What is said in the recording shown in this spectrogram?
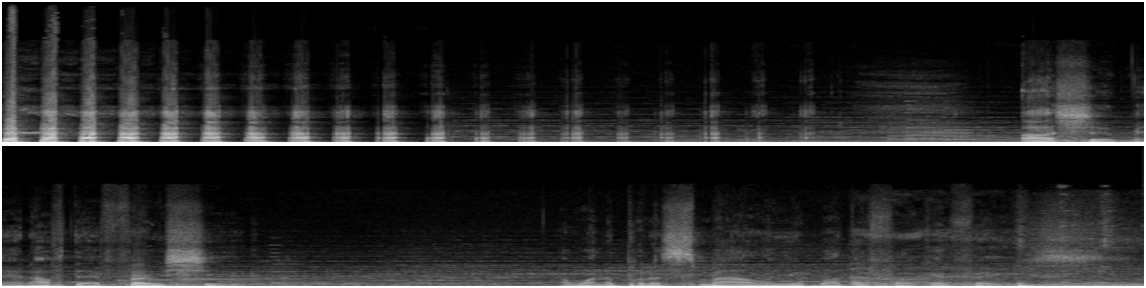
Usher, man, off that first shit. I want to put a smile on your motherfucking face. You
